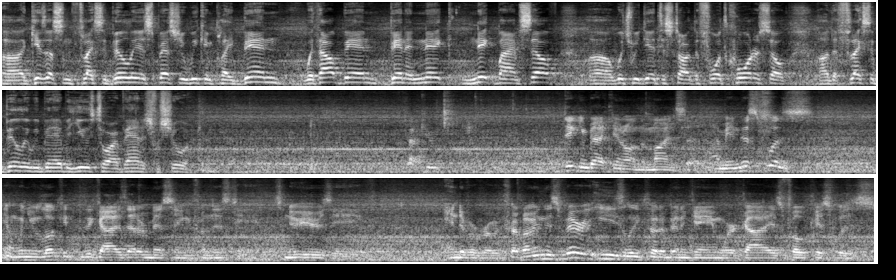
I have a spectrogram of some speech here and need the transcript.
Uh, gives us some flexibility, especially we can play Ben without Ben, Ben and Nick, Nick by himself, uh, which we did to start the fourth quarter. So uh, the flexibility we've been able to use to our advantage for sure. digging back in on the mindset. I mean, this was, you know, when you look at the guys that are missing from this team, it's New Year's Eve, end of a road trip. I mean, this very easily could have been a game where guys' focus was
